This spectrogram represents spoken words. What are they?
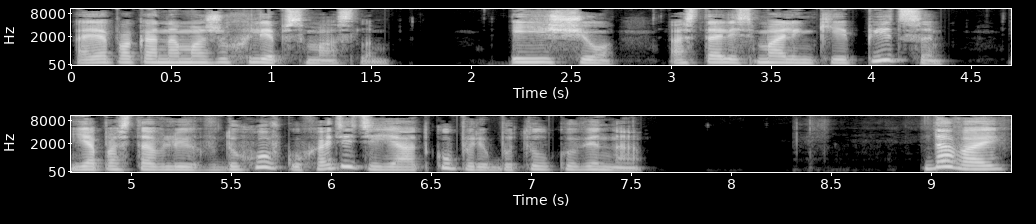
а я пока намажу хлеб с маслом. И еще остались маленькие пиццы, я поставлю их в духовку, хотите, я откупорю бутылку вина. Давай.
